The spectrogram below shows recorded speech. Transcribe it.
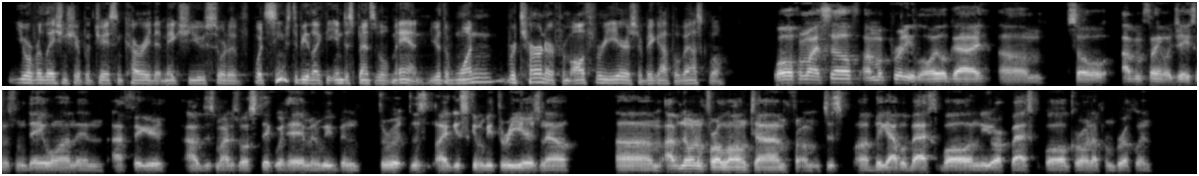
your relationship with Jason Curry that makes you sort of what seems to be like the indispensable man? You're the one returner from all three years for Big Apple basketball. Well, for myself, I'm a pretty loyal guy. Um, so I've been playing with Jason from day one, and I figured I just might as well stick with him. And we've been through it. This like it's going to be three years now. Um, I've known him for a long time from just uh, Big Apple basketball and New York basketball, growing up in Brooklyn.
